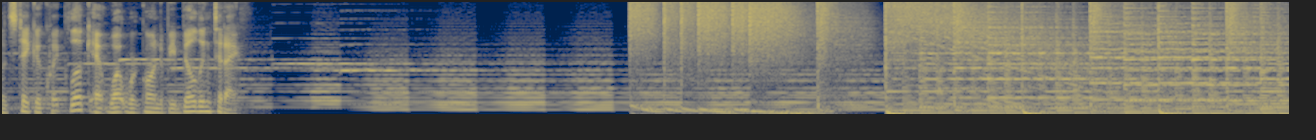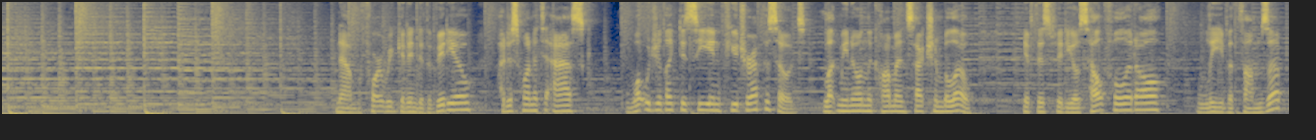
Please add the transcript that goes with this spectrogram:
let's take a quick look at what we're going to be building today. Now, before we get into the video, I just wanted to ask, what would you like to see in future episodes? Let me know in the comment section below. If this video is helpful at all, leave a thumbs up,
